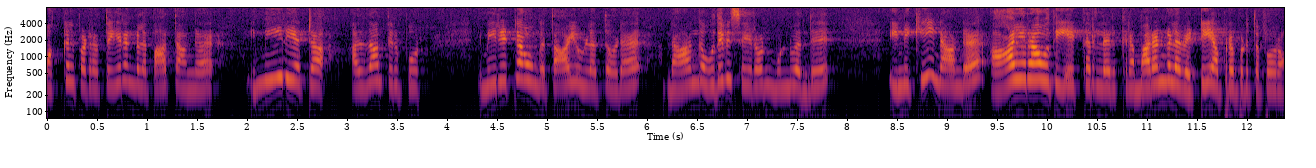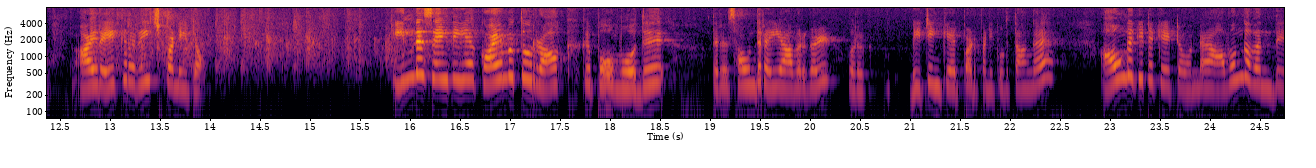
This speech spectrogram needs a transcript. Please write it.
மக்கள் படுற துயரங்களை பார்த்தாங்க. இம்மீடியட்டாக அதுதான் திருப்பூர். இம்மீடியட்டாக அவங்க தாய் உள்ளத்தோட நாங்கள் உதவி செய்கிறோன்னு முன் வந்து இன்னைக்கு நாங்கள் ஆயிராவது ஏக்கரில் இருக்கிற மரங்களை வெட்டி அப்புறப்படுத்த போகிறோம் ஆயிரம் ஏக்கரை ரீச் பண்ணிட்டோம். இந்த செய்தியை கோயம்புத்தூர் ராக்கு போகும்போது திரு. சவுந்தரையா அவர்கள் ஒரு மீட்டிங்க்கு ஏற்பாடு பண்ணி கொடுத்தாங்க. அவங்க கிட்ட கேட்ட உடனே அவங்க வந்து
